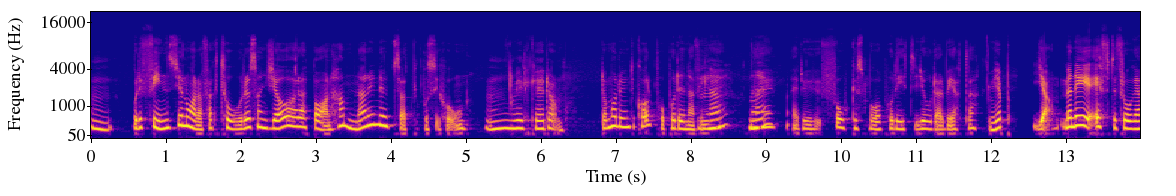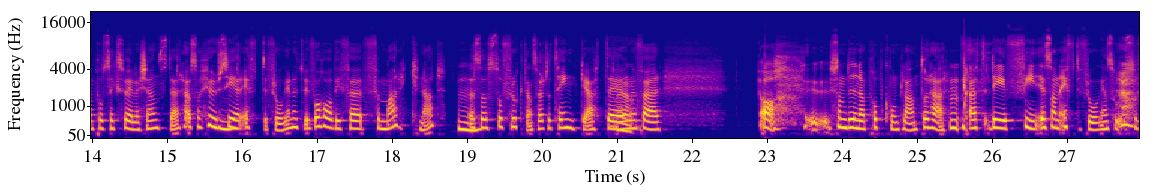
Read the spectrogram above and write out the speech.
Mm. Och det finns ju några faktorer som gör att barn hamnar i en utsatt position. Mm. Vilka är de? De har du inte koll på på dina fingrar. Nej, nej. Är du fokus på på ditt jordarbete? Japp. Ja, men det är efterfrågan på sexuella tjänster. Alltså hur ser efterfrågan ut? Vad har vi för, för marknad? Mm. Alltså så fruktansvärt att tänka att det är Ja. ungefär Ja, eh, som dina popcornplantor här. Mm. Att det är sån efterfrågan så, så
